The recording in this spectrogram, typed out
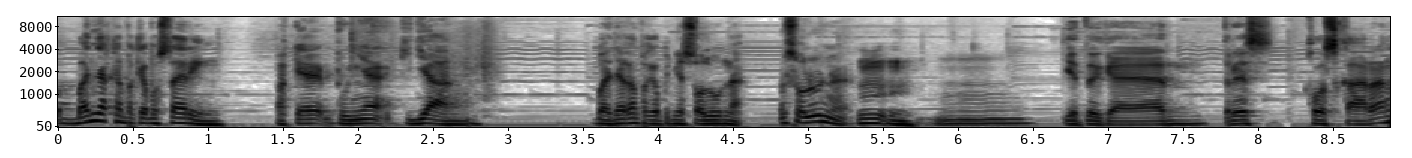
banyak yang pakai power steering Pakai punya Kijang. banyak kan pakai punya Soluna Oh Soluna. Mm-mm. Hmm. gitu kan terus kalau sekarang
